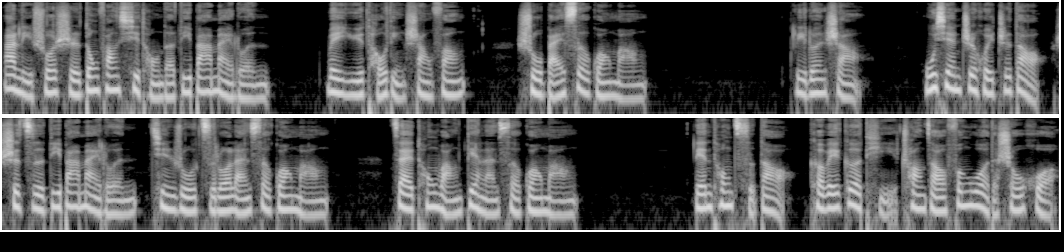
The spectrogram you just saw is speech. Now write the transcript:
按理说是东方系统的第八脉轮，位于头顶上方，属白色光芒。理论上，无限智慧之道是自第八脉轮进入紫罗兰色光芒，再通往靛蓝色光芒。连通此道，可为个体创造丰沃的收获。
